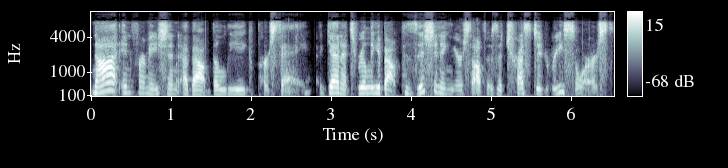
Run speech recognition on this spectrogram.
not information about the league per se. Again, it's really about positioning yourself as a trusted resource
